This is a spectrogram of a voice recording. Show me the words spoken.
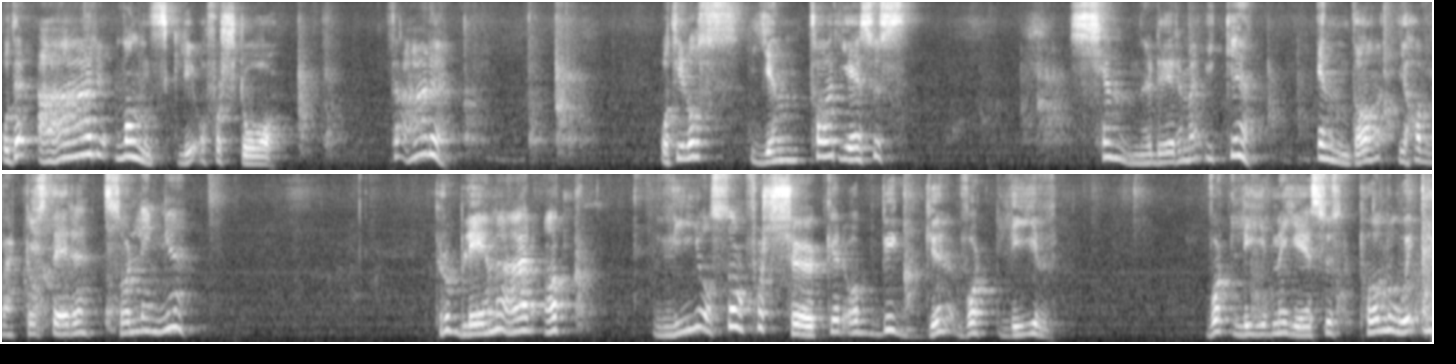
Og det er vanskelig å forstå. Det er det. Og til oss gjentar Jesus Kjenner dere meg ikke, enda jeg har vært hos dere så lenge? Problemet er at vi også forsøker å bygge vårt liv vårt liv med Jesus på noe i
